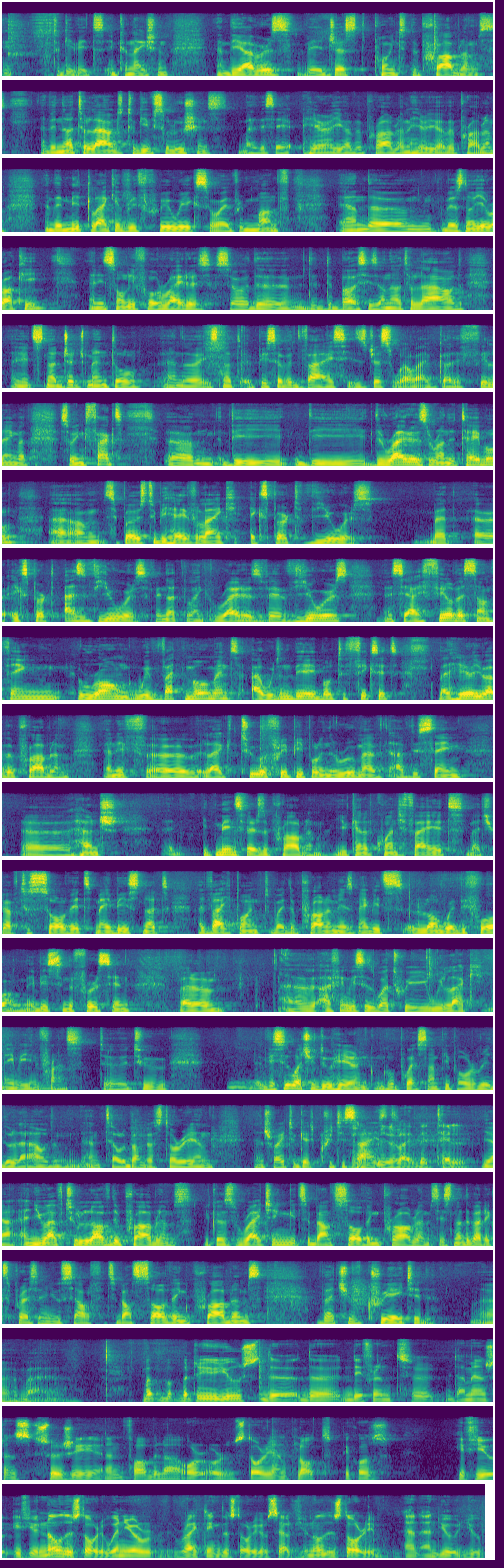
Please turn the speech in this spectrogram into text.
to give it incarnation. And the others, they just point to the problems and they're not allowed to give solutions. But they say, here you have a problem, here you have a problem, and they meet like every three weeks or every month, and um, there's no hierarchy, and it's only for writers. So the, the, the bosses are not allowed, it's not judgmental, and uh, it's not a piece of advice, it's just, well, I've got a feeling. But, so in fact, um, the, the, the writers around the table are um, supposed to behave like expert viewers but uh, expert as viewers. They're not like writers, they're viewers and say, I feel there's something wrong with that moment. I wouldn't be able to fix it, but here you have a problem. And if uh, like two or three people in the room have, have the same uh, hunch, it means there's a problem. You cannot quantify it, but you have to solve it. Maybe it's not at that point where the problem is, maybe it's a long way before, maybe it's in the first scene. But um, uh, I think this is what we, we lack maybe in France. To, to, this is what you do here in Groupe Some people read aloud and, and tell about their story and, and try to get criticized. Like they tell. Yeah, and you have to love the problems because writing, it's about solving problems. It's not about expressing yourself. It's about solving problems that you've created. Uh, by, but, but, but, do you use the, the different uh, dimensions, sujet and fabula, or, or story and plot? Because if you, if you know the story, when you're writing the story yourself, you know the story and, and you, you,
